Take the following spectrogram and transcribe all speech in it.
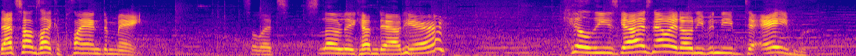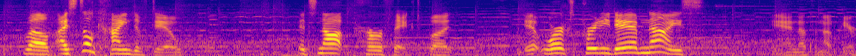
That sounds like a plan to me. So let's slowly come down here. Kill these guys. Now I don't even need to aim. Well, I still kind of do. It's not perfect, but it works pretty damn nice. And nothing up here.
